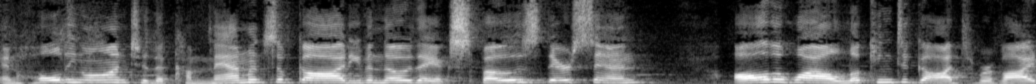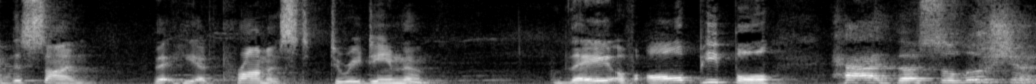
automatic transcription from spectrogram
and holding on to the commandments of God, even though they exposed their sin, all the while looking to God to provide the Son that He had promised to redeem them. They, of all people, had the solution.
